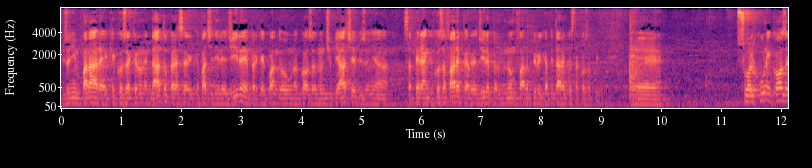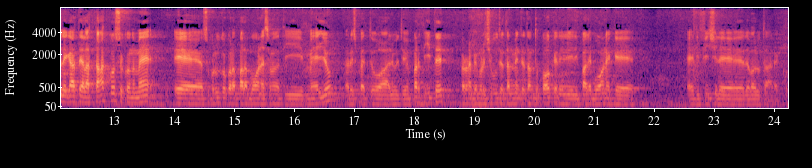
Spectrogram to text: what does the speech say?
bisogna imparare che cos'è che non è andato per essere capaci di reagire, perché quando una cosa non ci piace bisogna sapere anche cosa fare per reagire, per non far più ricapitare questa cosa qui. Eh, su alcune cose legate all'attacco, secondo me e soprattutto con la palla buona siamo andati meglio rispetto alle ultime partite, però ne abbiamo ricevute talmente tanto poche di, di palle buone che è difficile da valutare. Ecco.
